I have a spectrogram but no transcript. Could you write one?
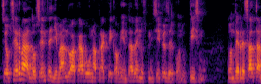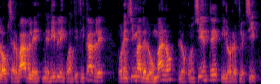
se observa al docente llevando a cabo una práctica orientada en los principios del conductismo, donde resalta lo observable, medible y cuantificable por encima de lo humano, lo consciente y lo reflexivo.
